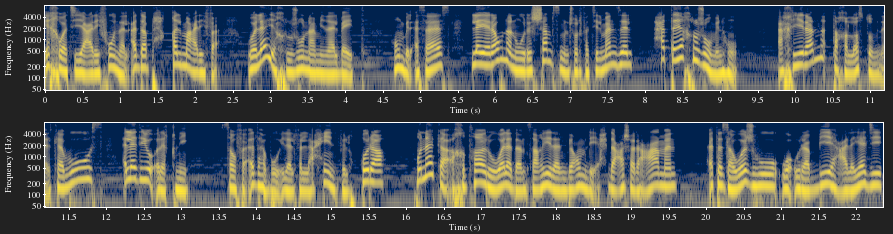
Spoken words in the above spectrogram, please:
إخوتي يعرفون الأدب حق المعرفة ولا يخرجون من البيت. هم بالأساس لا يرون نور الشمس من شرفة المنزل حتى يخرجوا منه. أخيرا تخلصت من الكابوس الذي يؤرقني. سوف أذهب إلى الفلاحين في القرى. هناك أختار ولدا صغيرا بعمر 11 عاما أتزوجه وأربيه على يدي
